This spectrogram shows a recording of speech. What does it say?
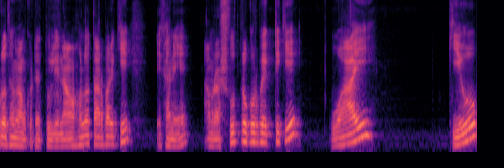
প্রথমে অঙ্কটা তুলে নেওয়া হলো, তারপরে কি? এখানে আমরা সূত্র করব একটি কি? ওয়াই কিউব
